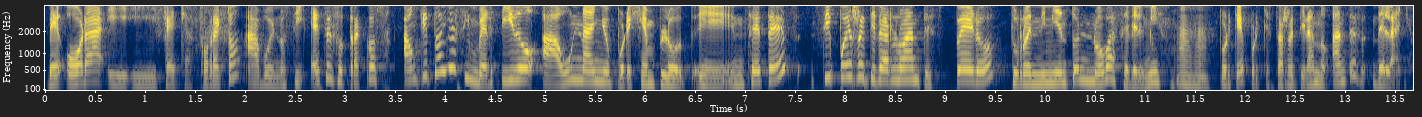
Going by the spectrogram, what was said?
de hora y, fechas, ¿correcto? Ah, bueno, sí, esta es otra cosa. Aunque tú hayas invertido a un año, por ejemplo, ejemplo, eh, en CETES, sí puedes retirarlo antes, pero tu rendimiento no va a ser el mismo. ¿Por qué? Porque estás retirando antes del año.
